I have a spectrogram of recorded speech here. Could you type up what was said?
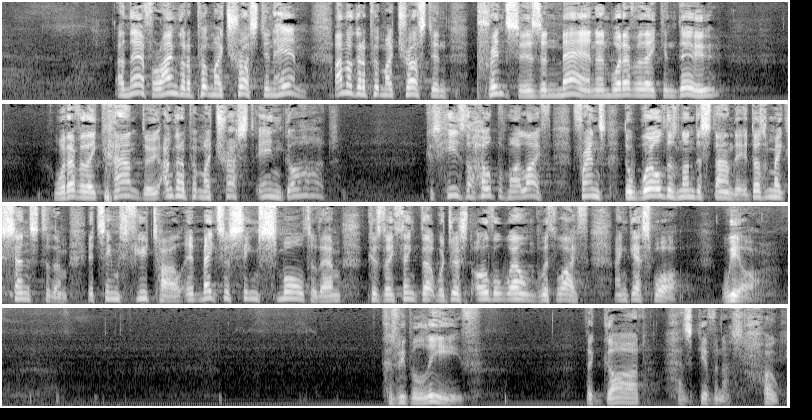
And therefore, I'm going to put my trust in him. I'm not going to put my trust in princes and men and whatever they can do, whatever they can't do. I'm going to put my trust in God because He's the hope of my life. Friends, the world doesn't understand it. It doesn't make sense to them. It seems futile. It makes us seem small to them because they think that we're just overwhelmed with life. And guess what? We are. Because we believe that God has given us hope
